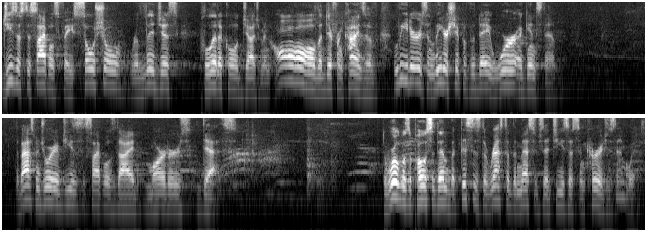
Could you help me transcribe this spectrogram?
Jesus' disciples faced social, religious, political judgment. All the different kinds of leaders and leadership of the day were against them. The vast majority of Jesus' disciples died martyrs' deaths. The world was opposed to them, but this is the rest of the message that Jesus encourages them with.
